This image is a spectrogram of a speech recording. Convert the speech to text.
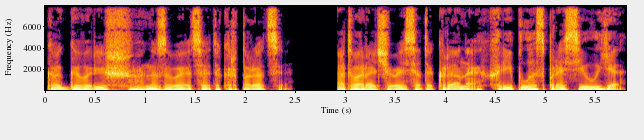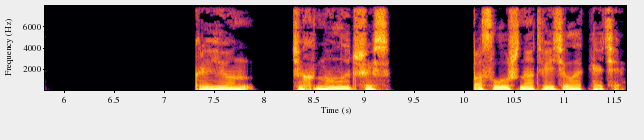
«Как, говоришь, называется эта корпорация?» Отворачиваясь от экрана, хрипло спросил я. «Крион Технологис?» Послушно ответила Кэти.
